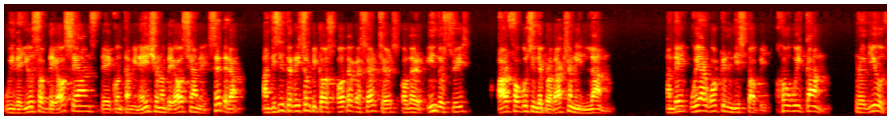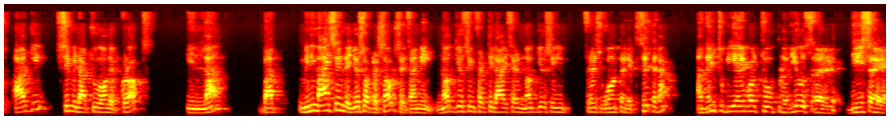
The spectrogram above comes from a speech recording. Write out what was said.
with the use of the oceans, the contamination of the ocean, etc. And this is the reason because other researchers, other industries are focusing the production in land. And then we are working in this topic, how we can produce algae similar to other crops in land, but minimizing the use of resources. I mean, not using fertilizer, not using fresh water, etc and then to be able to produce uh, these uh,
